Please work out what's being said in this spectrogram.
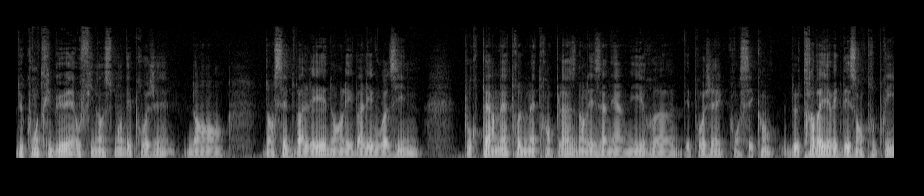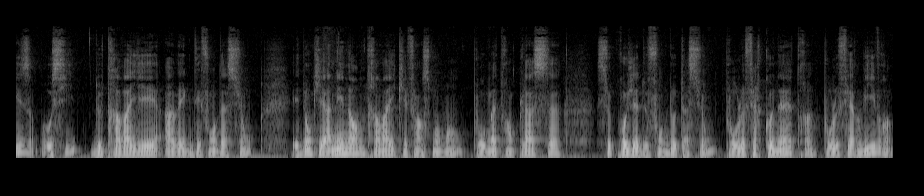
de contribuer au financement des projets dans cette vallée, dans les vallées voisines, pour permettre de mettre en place dans les années à venir euh, des projets conséquents, de travailler avec des entreprises aussi, de travailler avec des fondations. Et donc il y a un énorme travail qui est fait en ce moment pour mettre en place euh, ce projet de fonds de dotation, pour le faire connaître, pour le faire vivre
